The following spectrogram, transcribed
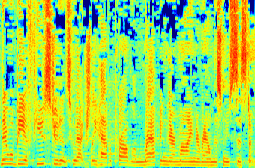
there will be a few students who actually have a problem wrapping their mind around this new system.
